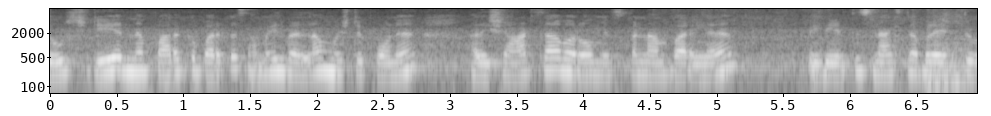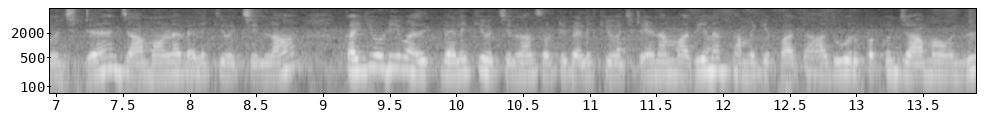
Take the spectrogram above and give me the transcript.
யோசிச்சுட்டே இருந்தேன். பறக்க பறக்க சமையல் வேலைலாம் முடிச்சுட்டு போனேன். அது ஷார்ட்ஸாக வரும். மிஸ் பண்ணாமல் பாருங்கள் இப்போ இதை எடுத்து ஸ்நாக்ஸ் டப்பில் எடுத்து வச்சுட்டேன். ஜாமான்லாம் விளக்கி வச்சிடலாம். கையோடையும் வல விலக்கி வச்சிடலாம் சொல்லிட்டு விளக்கி வச்சுட்டேன். ஏன்னா மதியானம் சமைக்க பார்த்தா அது ஒரு பக்கம் ஜாமான் வந்து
